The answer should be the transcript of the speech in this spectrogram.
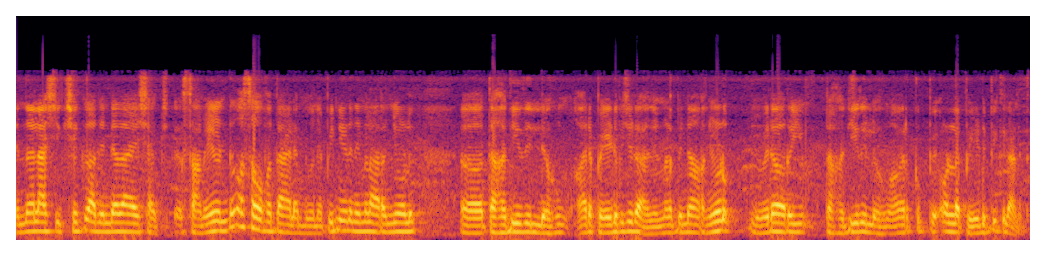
എന്നാൽ ആ ശിക്ഷക്ക് അതിന്റെതായ സമയമുണ്ട്. സൗഫത്താലമൂന പിന്നീട് നിങ്ങൾ അറിഞ്ഞോളും തഹദീദില്ലഹും. അവരെ പേടിപ്പിച്ചിട്ട് നിങ്ങൾ പിന്നെ അറിഞ്ഞോളും. ഇവരറിയും തഹദീദില്ലഹും. അവർക്ക് ഉള്ള പേടിപ്പിക്കലാണിത്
